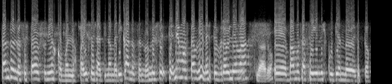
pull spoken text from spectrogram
tanto en los Estados Unidos como en los países latinoamericanos, en donde tenemos también este problema, eh, vamos a seguir discutiendo de esto.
